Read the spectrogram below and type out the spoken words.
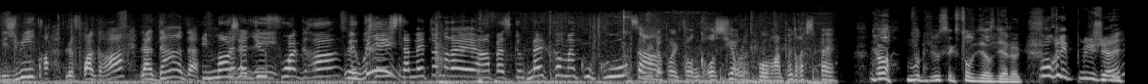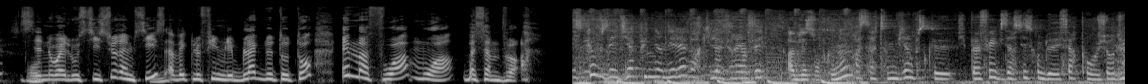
les huîtres, le foie gras, la dinde. Il mangeait du foie gras. Mais oui. Ça m'étonnerait, hein, parce que mettre comme un coucou, Il ça. n'a pas eu le temps de grossir, le pauvre, un peu de respect. Oh mon Dieu, c'est extraordinaire ce dialogue. Pour les plus jeunes, Oui. c'est Noël aussi sur M6 avec le film Les Blagues de Toto. Et ma foi, moi, bah ça me va. Est-ce que vous avez déjà puni un élève alors qu'il avait rien fait Ah, bien sûr que non. Ah, ça tombe bien parce que j'ai pas fait l'exercice qu'on devait faire pour aujourd'hui.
